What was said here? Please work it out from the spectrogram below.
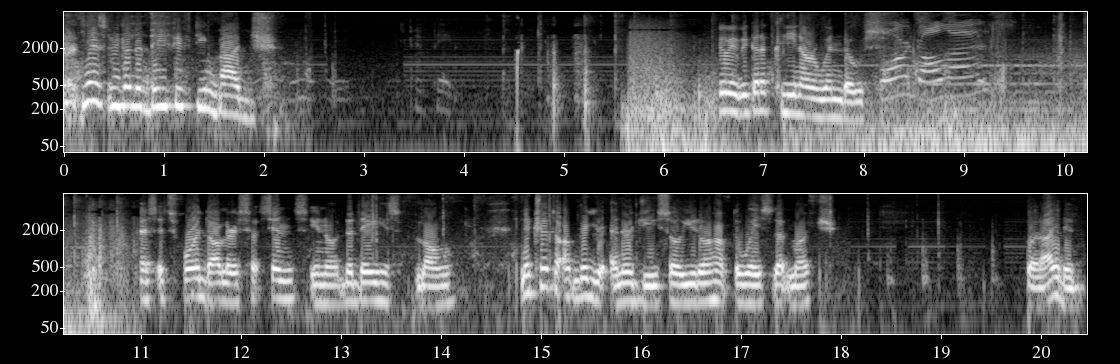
Yes, we got the day 15 badge. Epic. Wait, wait, we gotta clean our windows. Four dollars? Yes, it's four dollars since you know the day is long. Make sure to upgrade your energy so you don't have to waste that much. But I did.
